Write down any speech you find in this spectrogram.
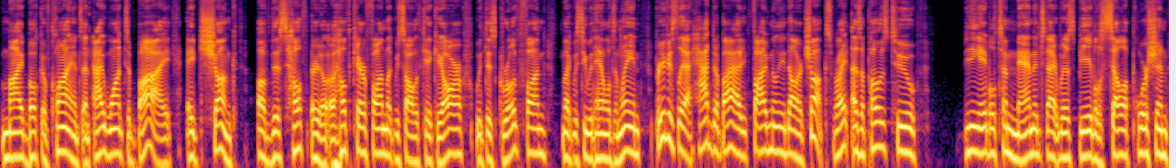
my book of clients and I want to buy a chunk of this health a healthcare fund like we saw with KKR, with this growth fund like we see with Hamilton Lane. Previously, I had to buy five million dollar chunks, right, as opposed to being able to manage that risk, be able to sell a portion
